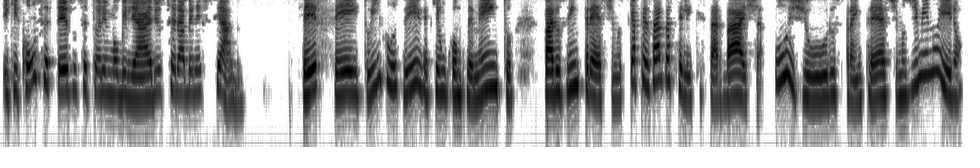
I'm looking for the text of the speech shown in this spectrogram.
e que com certeza o setor imobiliário será beneficiado. Perfeito. Inclusive, aqui um complemento para os empréstimos, que apesar da Selic estar baixa, os juros para empréstimos diminuíram,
